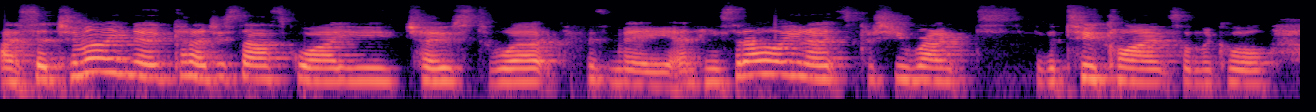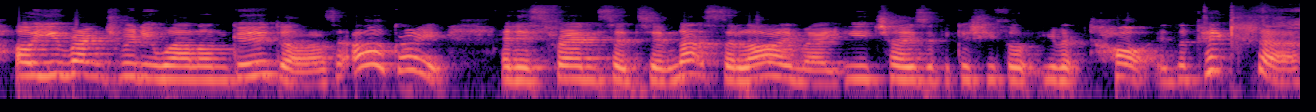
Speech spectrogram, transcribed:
I said to him, Oh, you know, can I just ask why you chose to work with me? And he said, Oh, you know, it's because you ranked, the two clients on the call, Oh, you ranked really well on Google. I was like, Oh, great. And his friend said to him, That's a lie, mate. You chose it because you thought you looked hot in the picture.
